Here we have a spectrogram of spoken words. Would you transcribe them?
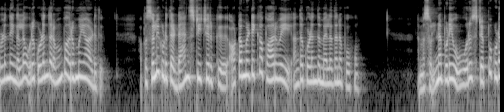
குழந்தைங்களில் ஒரு குழந்தை ரொம்ப அருமையாக ஆடுது. அப்போ சொல்லிக் கொடுத்த டான்ஸ் டீச்சருக்கு ஆட்டோமேட்டிக்காக பார்வை அந்த குழந்தை மேலே தானே போகும். நம்ம சொன்னபடி ஒவ்வொரு ஸ்டெப்பு கூட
